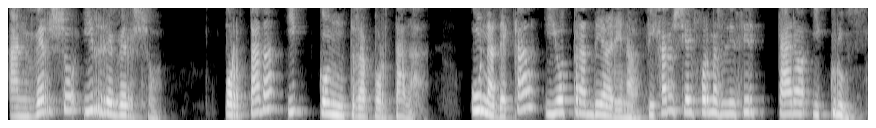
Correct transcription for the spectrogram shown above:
Anverso y reverso. Portada y contraportada. Una de cal y otra de arena. Fijaros si hay formas de decir cara y cruz.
